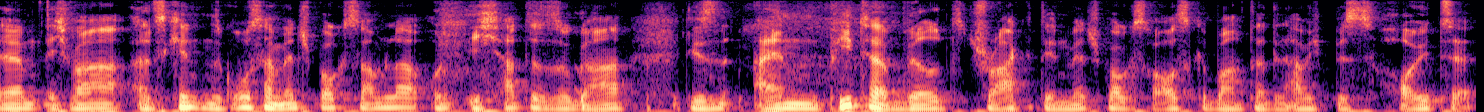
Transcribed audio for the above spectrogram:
ähm, ich war als Kind ein großer Matchbox-Sammler und ich hatte sogar diesen einen Peterbilt-Truck, den Matchbox rausgebracht hat, den habe ich bis heute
